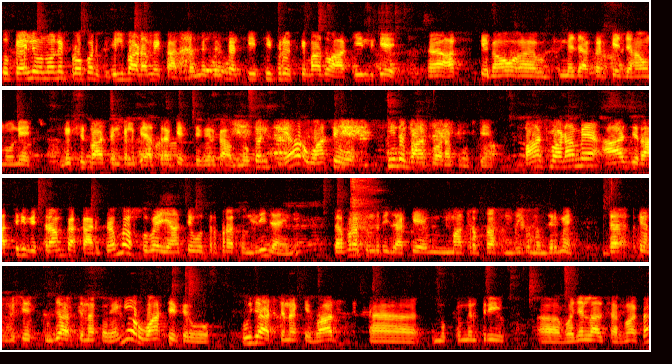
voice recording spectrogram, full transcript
तो पहले उन्होंने प्रॉपर भीलवाड़ा में कार्यक्रम में शिरकत की थी, फिर उसके बाद वो आकील के के गाँव में जाकर के जहाँ उन्होंने विकसित भारत संकल्प यात्रा के शिविर का अवलोकन किया और वहाँ से वो सीधे बांसवाड़ा पहुँचे। बांसवाड़ा में आज रात्रि विश्राम का कार्यक्रम है और सुबह यहाँ से वो त्रिपुरा सुंदरी जाएँगे। त्रिपुरा सुंदरी जाके माँ त्रिपुरा सुंदरी के मंदिर में विशेष पूजा अर्चना करेंगे और वहाँ से फिर वो पूजा अर्चना के बाद मुख्यमंत्री भजन लाल शर्मा का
